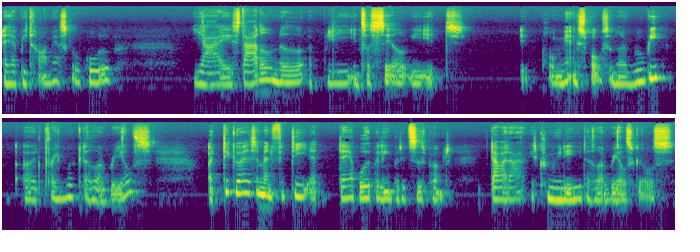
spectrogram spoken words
at jeg bidrager med at skrive kode. Jeg startede med at blive interesseret i et, et programmeringssprog, som hedder Ruby, og et framework, der hedder Rails. Og det gjorde jeg simpelthen fordi, at da jeg boede i Berlin på det tidspunkt, der var der et community, der hedder Real Girls,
